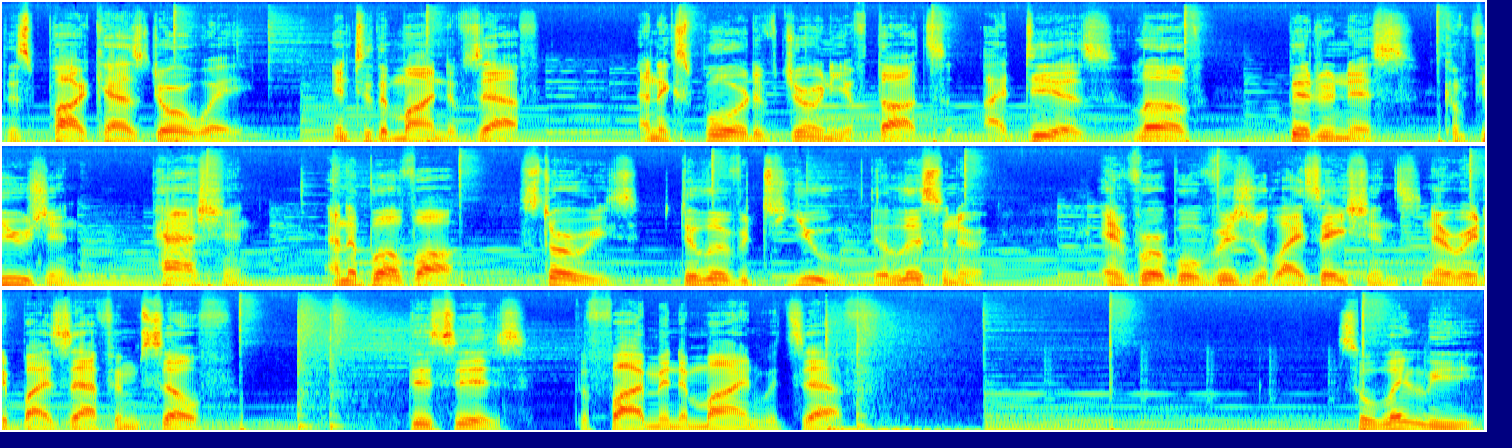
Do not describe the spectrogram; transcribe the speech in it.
this podcast doorway into the mind of Zaf, an explorative journey of thoughts, ideas, love, bitterness, confusion, passion, and above all, stories delivered to you, the listener, in verbal visualizations narrated by Zaf himself. This is the 5 Minute Mind with Zaf. So lately,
